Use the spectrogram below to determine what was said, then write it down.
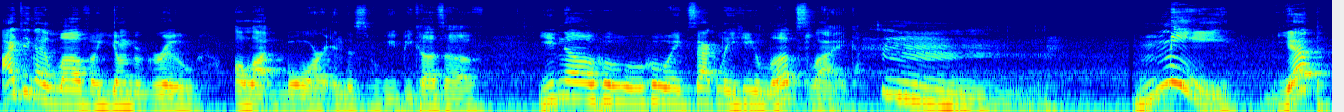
I think I love a younger Gru a lot more in this movie because of you know who who exactly he looks like. Hmm. Me. Yep.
